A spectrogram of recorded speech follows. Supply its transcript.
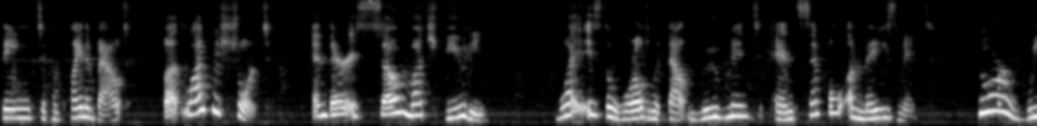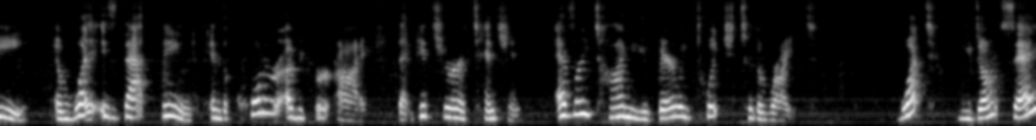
thing to complain about, but life is short and there is so much beauty what is the world without movement and simple amazement? Who are we, and what is that thing in the corner of your eye that gets your attention every time you barely twitch to the right? What you don't say?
